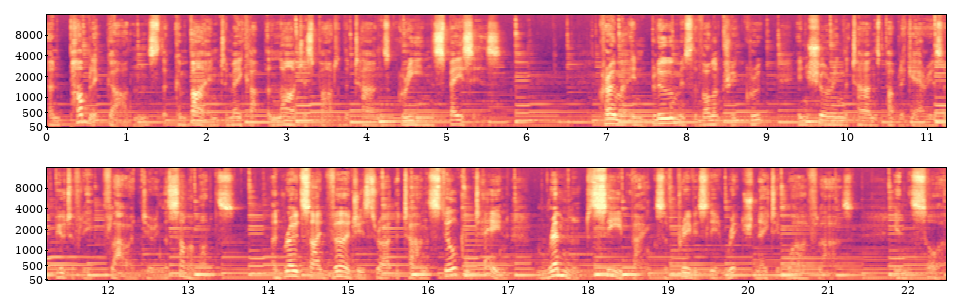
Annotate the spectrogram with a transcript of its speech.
and public gardens that combine to make up the largest part of the town's green spaces. Cromer in Bloom is the voluntary group ensuring the town's public areas are beautifully flowered during the summer months. And roadside verges throughout the town still contain remnant seed banks of previously rich native wildflowers in the soil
